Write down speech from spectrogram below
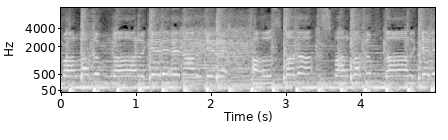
ısmarladım nargele nargele. Kağızmana ısmarladım nargele.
